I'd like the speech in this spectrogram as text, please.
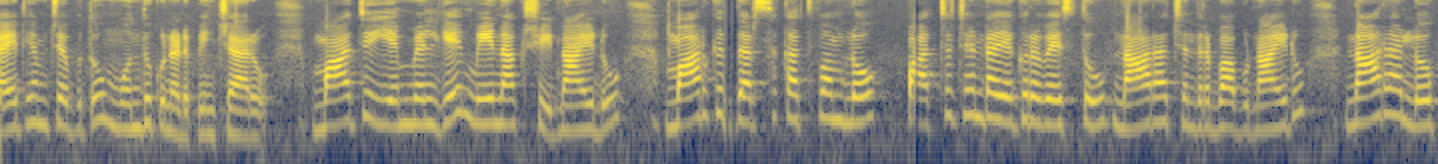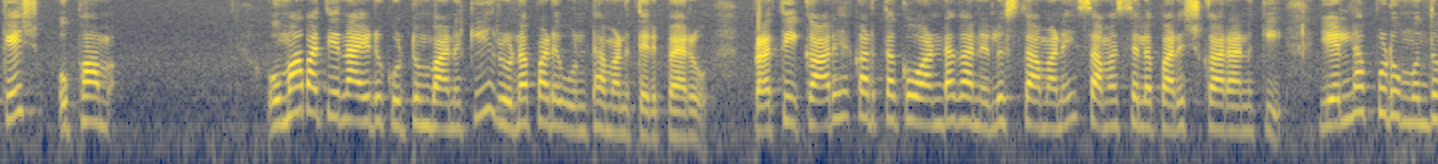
ధైర్యం చెబుతూ ముందుకు నడిపించారు. మాజీ ఎమ్మెల్యే మీనాక్షి నాయుడు మార్గదర్శకత్వంలో పచ్చజెండా ఎగురవేస్తూ నారా చంద్రబాబు నాయుడు నారా లోకేష్ ఉపా ఉమాపతి నాయుడు కుటుంబానికి రుణపడి ఉంటామని తెలిపారు. ప్రతి కార్యకర్తకు అండగా నిలుస్తామని సమస్యల పరిష్కారానికి ఎల్లప్పుడూ ముందు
